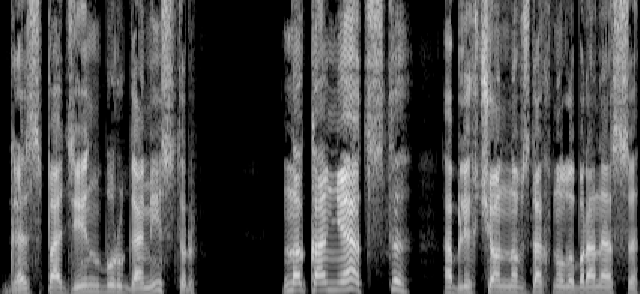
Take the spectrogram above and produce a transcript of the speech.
Господин бургомистр. Наконец-то! — облегченно вздохнула баронесса.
